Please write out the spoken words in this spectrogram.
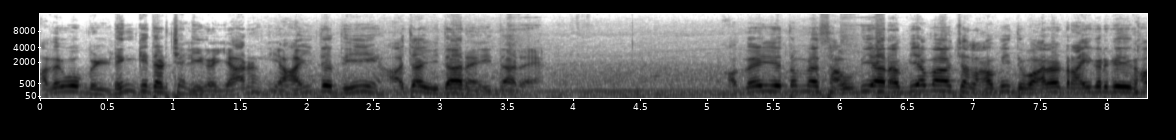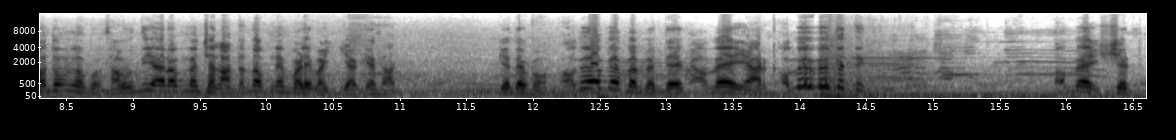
अबे, वो बिल्डिंग किधर चली गई यार? यहाँ ही तो थी। अच्छा इधर है इधर है। अबे, ये तो मैं सऊदी अरबिया में चला भी, दोबारा ट्राई करके दिखाऊँ तुम लोग को। सऊदी अरब में चलाता था अपने बड़े भैया के साथ। ये देखो, अबे अबे अबे देख, अबे यार, अबे अबे अबे अबे शिट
